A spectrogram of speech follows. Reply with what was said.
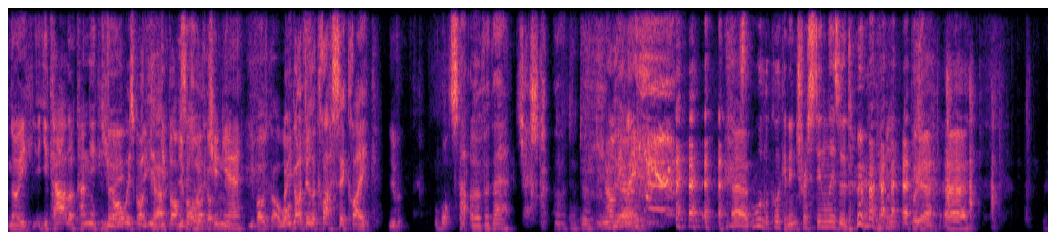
No, you, you can't though, can you? Because you've No, always got you your, your can't. bosses You've always got- watching you- you. You've always got to watch. you got to do the classic like. You've, what's that over there? Yes. Oh, do- do- do- You know what I mean? Like, Um, oh, look like an interesting lizard. but yeah, uh,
